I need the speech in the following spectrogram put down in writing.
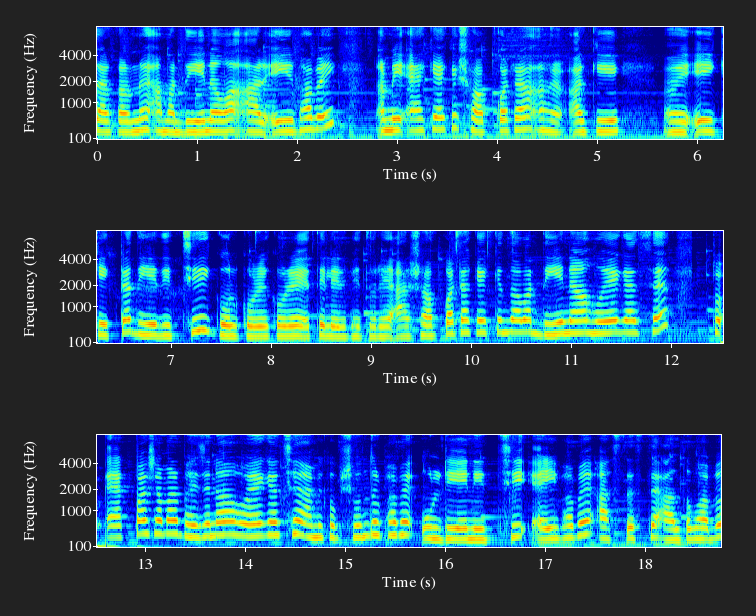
যার কারণে আমার দিয়ে নেওয়া। আর এইভাবেই আমি একে একে সব কটা আর কি এই কেকটা দিয়ে দিচ্ছি গোল করে করে তেলের ভেতরে। আর সব কটা কেক কিন্তু আবার দিয়ে নেওয়া হয়ে গেছে। তো এক পাশ আমার ভেজে নেওয়া হয়ে গেছে। আমি খুব সুন্দরভাবে উল্টিয়ে নিচ্ছি। এইভাবে আস্তে আস্তে আলতোভাবে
